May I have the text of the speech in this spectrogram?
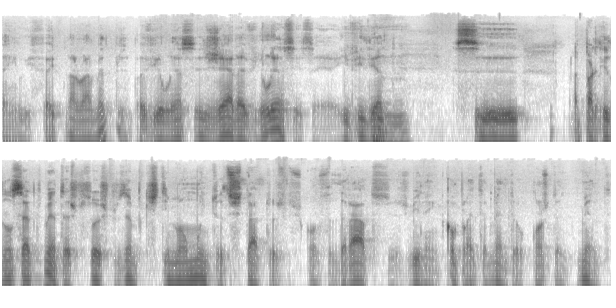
tem o efeito, normalmente, por exemplo, a violência gera violência, isso é evidente. Uhum. Se, a partir de um certo momento, as pessoas, por exemplo, que estimam muito as estátuas dos confederados, as virem completamente ou constantemente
